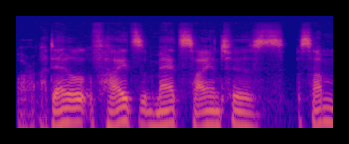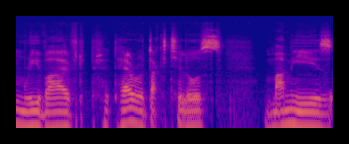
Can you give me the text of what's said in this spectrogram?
or Adele fights mad scientists, some revived pterodactyls, mummies,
